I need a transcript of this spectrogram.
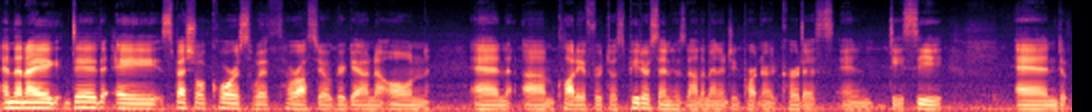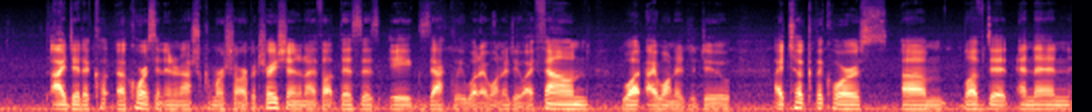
And then I did a special course with Horacio Grigera Naón and um, Claudia Frutos Peterson, who's now the managing partner at Curtis in DC. And I did a, a course in international commercial arbitration, and I thought this is exactly what I want to do. I found what I wanted to do. I took the course, um, loved it, and then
